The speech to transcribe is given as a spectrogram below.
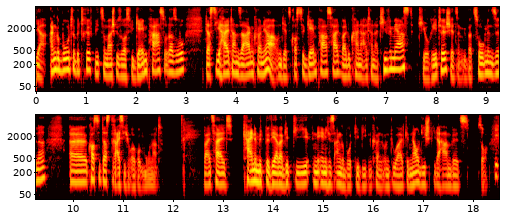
ja, Angebote betrifft, wie zum Beispiel sowas wie Game Pass oder so, dass die halt dann sagen können, ja, und jetzt kostet Game Pass halt, weil du keine Alternative mehr hast, theoretisch, jetzt im überzogenen Sinne, äh, kostet das 30 Euro im Monat. Weil es halt keine Mitbewerber gibt, die ein ähnliches Angebot die bieten können und du halt genau die Spiele haben willst. So, ich,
